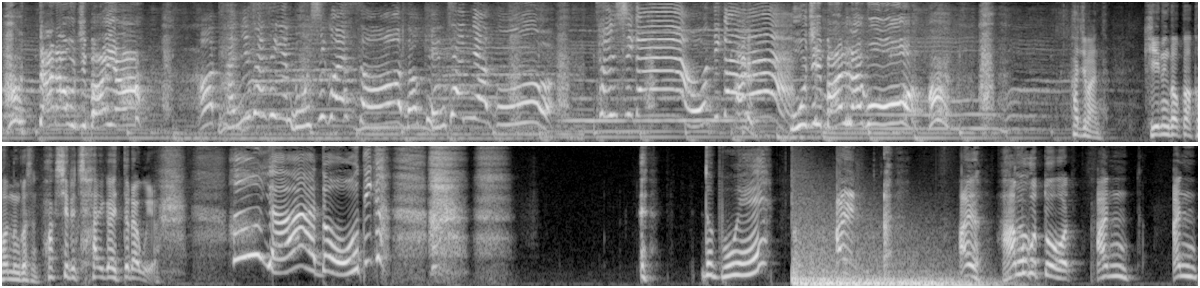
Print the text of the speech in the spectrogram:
아, 따라오지 마야 어, 담임 선생님 모시고 왔어. 너 괜찮냐고. 천식아! 어디 가? 아니, 오지 말라고! 아! 하지만 기는 것과 걷는 것은 확실히 차이가 있더라고요. 어, 야, 너 어디가? 아. 너 뭐해? 아니, 아니 아무것도 안, 안,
